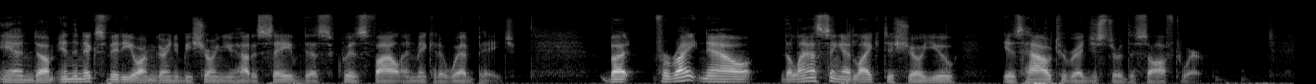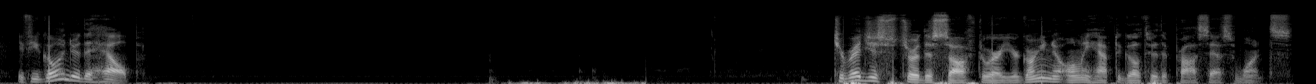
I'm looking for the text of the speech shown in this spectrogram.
And um, in the next video, I'm going to be showing you how to save this quiz file and make it a web page. But for right now, the last thing I'd like to show you is how to register the software. If you go under the Help, to register this software, you're going to only have to go through the process once.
